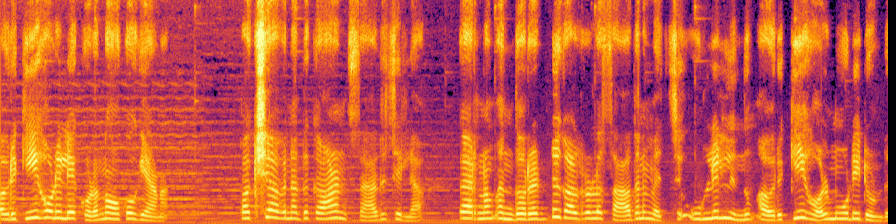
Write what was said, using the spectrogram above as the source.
അവർ കീ ഹോളിലേക്കൂടെ നോക്കുകയാണ്. പക്ഷെ അവൻ അത് കാണാൻ സാധിച്ചില്ല. കാരണം എന്തോ റെഡ് കളറുള്ള സാധനം വെച്ച് ഉള്ളിൽ നിന്നും ഒരു കീ ഹോൾ മൂടിയിട്ടുണ്ട്.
